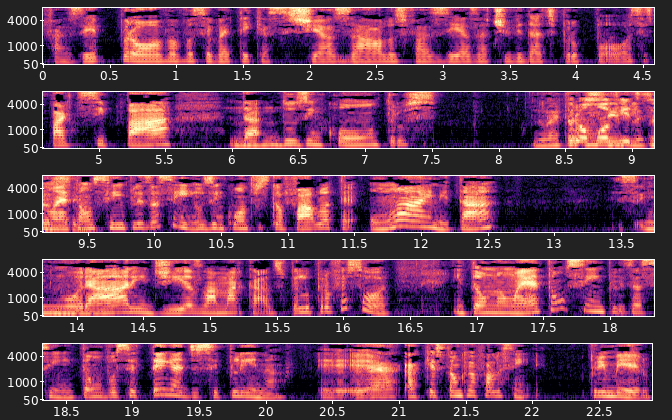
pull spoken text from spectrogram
fazer prova, você vai ter que assistir às aulas, fazer as atividades propostas, participar da, uhum. dos encontros. Não é tão promovidos. Não é assim. é tão simples assim. Os encontros que eu falo até online, tá? Em uhum. horário, em dias lá marcados pelo professor. Então não é tão simples assim. Então você tem a disciplina. É, é a questão que eu falo assim. Primeiro,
